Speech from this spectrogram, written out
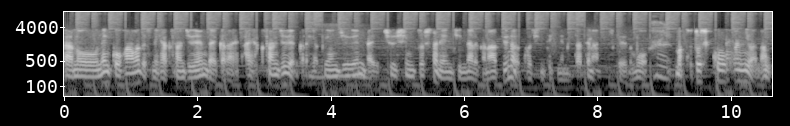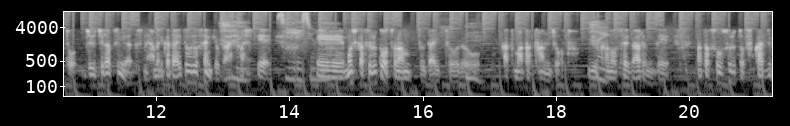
あのー年後半はですね130円台からあ130円から140円台を中心としたレンジになるかなというのが個人的な見立てなんですけれども、はい。まあ今年後半にはなんと11月にはですねアメリカ大統領選挙がありまして、そうですよね、えーもしかするとトランプ大統領がまた誕生という可能性があるんで、またそうすると不確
